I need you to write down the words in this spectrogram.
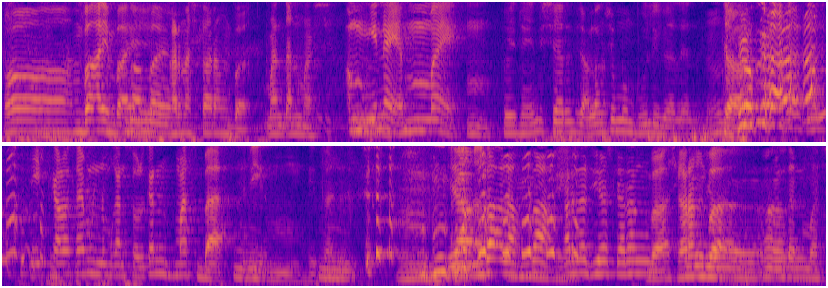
Oh, Mbak Ai, Mbak Ai. Mbak, Mbak ya. Karena sekarang Mbak. mantan mas Em ini ya, em eh. Em. Oh, nah ini secara tidak langsung membuli kalian Enggak. Kalau saya menemukan Soul kan Mas Mbak. Jadi em gitu aja. ya mbak lah mbak karena dia sekarang Mbak, sekarang Mbak. Ah, mantan mas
